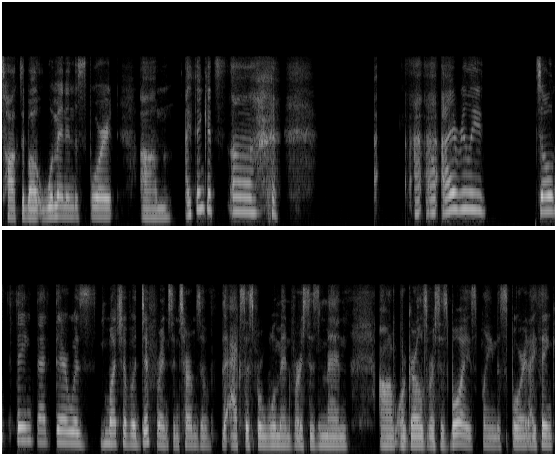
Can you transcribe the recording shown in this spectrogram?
talked about women in the sport. Um, I think it's, uh, I, I really don't think that there was much of a difference in terms of the access for women versus men um, or girls versus boys playing the sport. I think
